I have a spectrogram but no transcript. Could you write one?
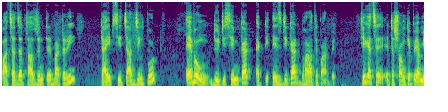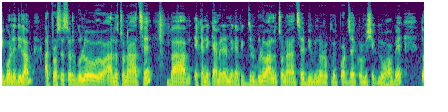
পাঁচ হাজার থাউজেন্ডের battery type C charging port এবং দুইটি সিম কার্ড, একটি এসডি কার্ড ভরাতে পারবে। ঠিক আছে? এটা সংক্ষেপে আমি বলে দিলাম। আর প্রসেসরগুলো আলোচনা আছে বা এখানে ক্যামেরার মেগাপিক্সেলগুলো আলোচনা আছে, বিভিন্ন রকমের পর্যায়ক্রমে সেগুলো হবে। তো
